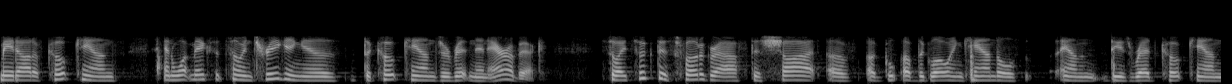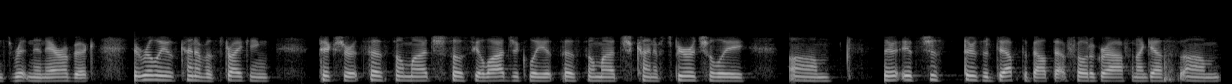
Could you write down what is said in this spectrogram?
made out of Coke cans. And what makes it so intriguing is the Coke cans are written in Arabic. So I took this photograph, this shot of of the glowing candles and these red Coke cans written in Arabic. It really is kind of a striking picture. It says so much sociologically. It says so much kind of spiritually. Um, there, it's just there's a depth about that photograph, and I guess um,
